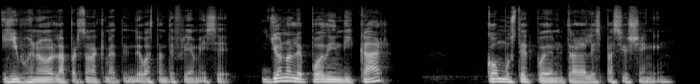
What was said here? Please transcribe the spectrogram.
Y bueno, la persona que me atendió bastante fría me dice, yo no le puedo indicar cómo usted puede entrar al espacio Schengen.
